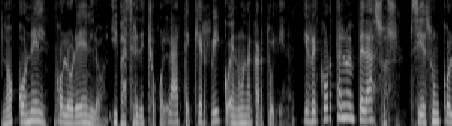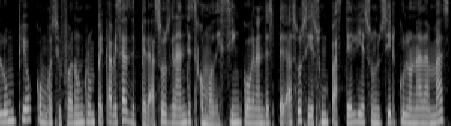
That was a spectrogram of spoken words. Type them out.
¿no? Con él, coloreenlo y va a ser de chocolate, qué rico, en una cartulina. Y recórtalo en pedazos. Si es un columpio, como si fuera un rompecabezas de pedazos grandes, como de cinco grandes pedazos. Si es un pastel y es un círculo nada más,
